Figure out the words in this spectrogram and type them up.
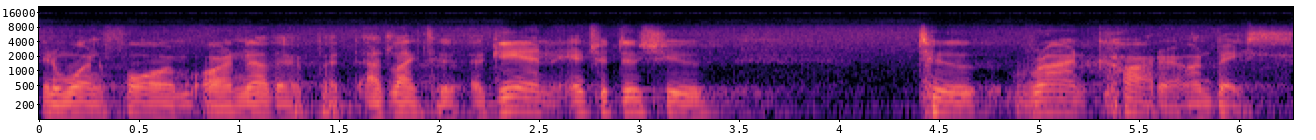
in one form or another. But I'd like to, again, introduce you to Ron Carter on bass.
